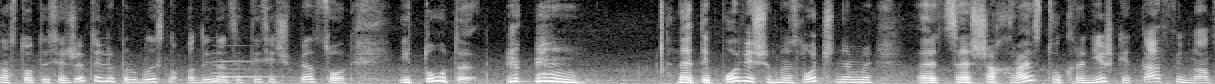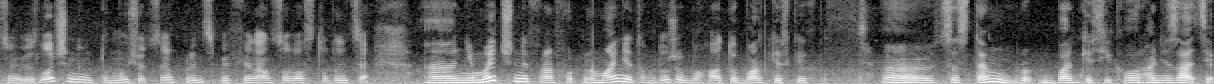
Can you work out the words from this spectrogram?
на 100 тисяч жителів приблизно 11 тисяч 500. І тут найтиповішими злочинами це шахрайство, крадіжки та фінансові злочини, тому що це в принципі фінансова столиця е, Німеччини, Франкфурт на Майні. Там дуже багато банківських е, систем, банківських організацій.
